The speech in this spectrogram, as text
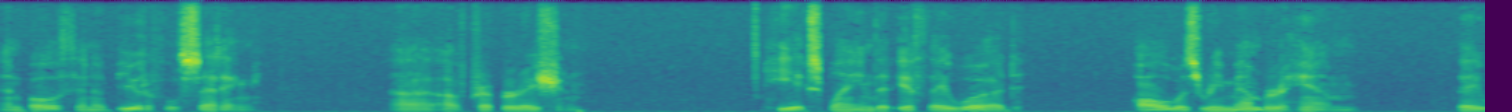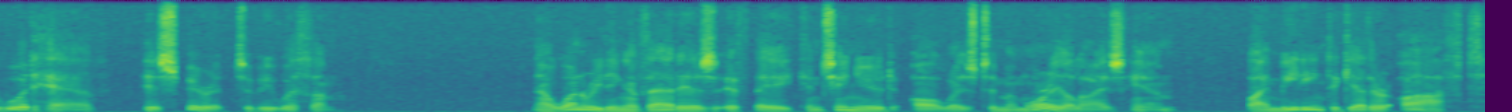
and both in a beautiful setting uh, of preparation, he explained that if they would always remember him, they would have his spirit to be with them. Now, one reading of that is if they continued always to memorialize him by meeting together oft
